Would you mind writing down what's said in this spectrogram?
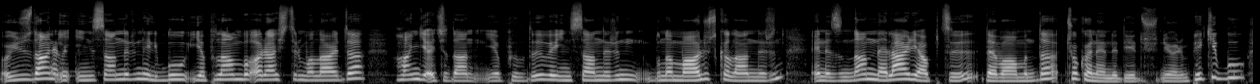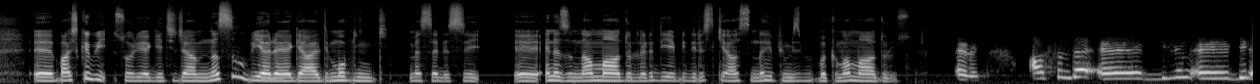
O yüzden evet insanların hani bu yapılan bu araştırmalarda hangi açıdan yapıldığı ve insanların buna maruz kalanların en azından neler yaptığı devamında çok önemli diye düşünüyorum. Peki bu e, başka bir soruya geçeceğim. Nasıl bir araya geldi mobbing meselesi e, en azından mağdurları diyebiliriz ki aslında hepimiz bir bakıma mağduruz. Evet. Aslında e, bizim e, bir,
